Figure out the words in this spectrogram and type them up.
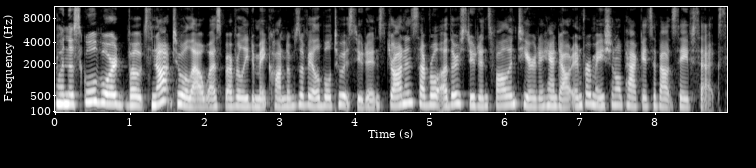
When the school board votes not to allow West Beverly to make condoms available to its students, John and several other students volunteer to hand out informational packets about safe sex.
